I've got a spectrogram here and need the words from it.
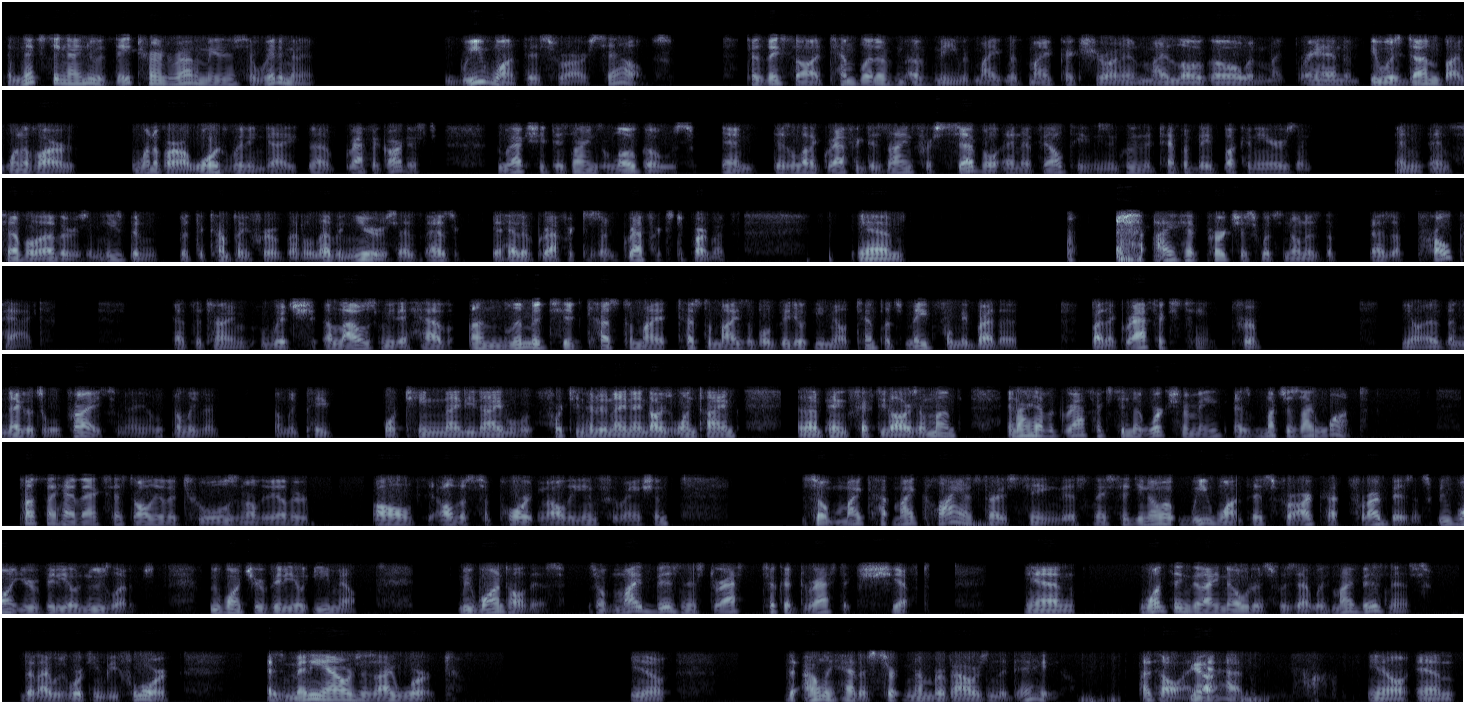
The next thing I knew, they turned around to me and they said, "Wait a minute, we want this for ourselves," because they saw a template of of me with my with my picture on it, and my logo and my brand, and it was done by one of our one of our award-winning guy uh, graphic artists who actually designs logos and does a lot of graphic design for several NFL teams, including the Tampa Bay Buccaneers and and and several others, and he's been with the company for about 11 years as as the head of graphic design, graphics department. And I had purchased what's known as the as a Pro Pack at the time, which allows me to have unlimited customi- customizable video email templates made for me by the by the graphics team for you know a, a negligible price. I, only only paid fourteen ninety nine fourteen hundred ninety nine dollars one time and I'm paying fifty dollars a month, and I have a graphics team that works for me as much as I want. Plus, I have access to all the other tools and all the other all all the support and all the information. So my my clients started seeing this, and they said, you know what, we want this for our for our business. We want your video newsletters. We want your video email. We want all this. So my business drast- took a drastic shift. And one thing that I noticed was that with my business that I was working before, as many hours as I worked, you know, I only had a certain number of hours in the day. That's all I yeah. had. You know, and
